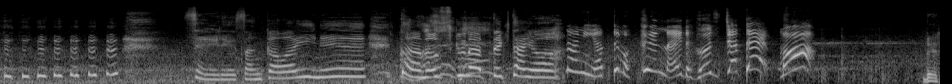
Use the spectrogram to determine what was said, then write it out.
精霊さんかわいいね。楽しくなってきたよ。何やっても変な絵で封じちゃって。もう！ベル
